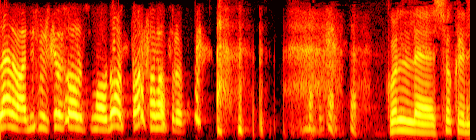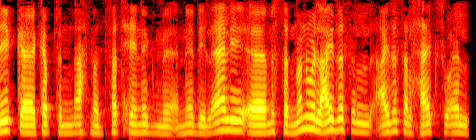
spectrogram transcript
لا أنا ما عنديش مشكلة خالص موضوع الصرف أنا اصرف كل الشكر ليك كابتن أحمد فتحي نجم النادي الأهلي. آه، مستر مانويل عايز أسأل عايز أسأل حضرتك سؤال.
